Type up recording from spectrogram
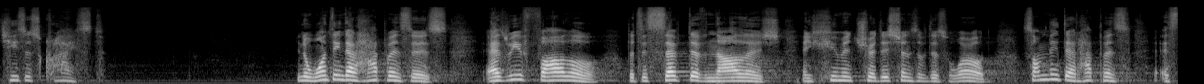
Jesus Christ. You know, one thing that happens is as we follow the deceptive knowledge and human traditions of this world, something that happens is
